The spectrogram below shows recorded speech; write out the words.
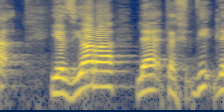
هي زيارة لتثبيت-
